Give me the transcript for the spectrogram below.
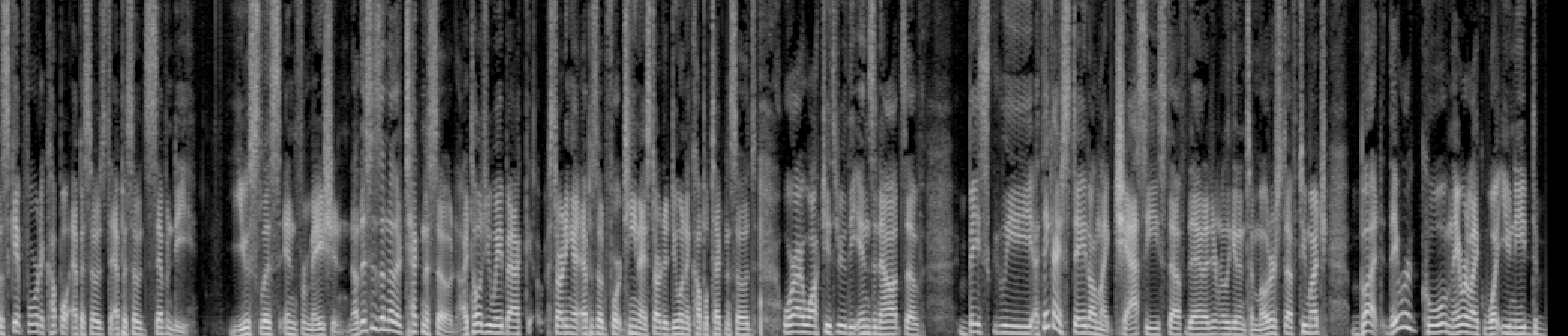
Let's skip forward a couple episodes to episode 70 useless information. Now, this is another technosode. I told you way back, starting at episode 14, I started doing a couple technosodes where I walked you through the ins and outs of basically, I think I stayed on like chassis stuff then. I didn't really get into motor stuff too much, but they were cool and they were like what you need to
